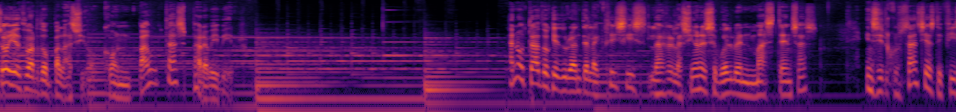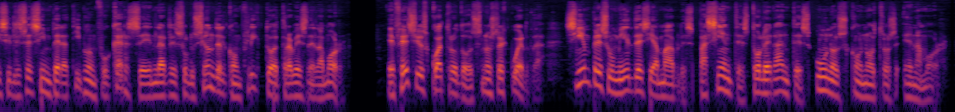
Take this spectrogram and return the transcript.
Soy Eduardo Palacio con Pautas para Vivir. ¿Ha notado que durante la crisis las relaciones se vuelven más tensas? En circunstancias difíciles es imperativo enfocarse en la resolución del conflicto a través del amor. Efesios 4.2 nos recuerda, siempre humildes y amables, pacientes, tolerantes unos con otros en amor.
